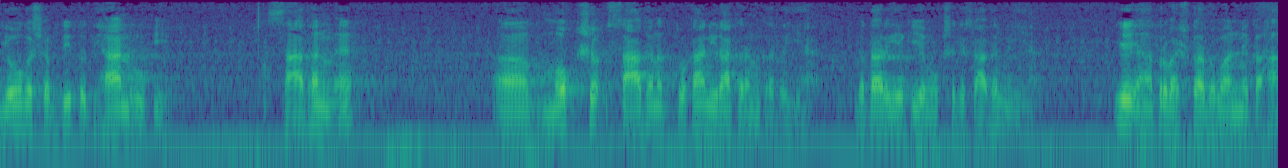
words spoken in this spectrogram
योग शब्दित ध्यान रूपी साधन में आ, मोक्ष साधनत्व का निराकरण कर रही है। बता रही है कि यह मोक्ष के साधन नहीं है। ये यहाँ पर भाष्कर भगवान ने कहा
